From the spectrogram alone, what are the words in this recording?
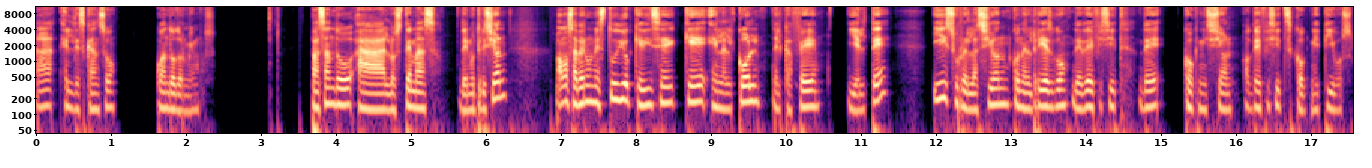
a el descanso cuando dormimos. Pasando a los temas de nutrición, vamos a ver un estudio que dice que el alcohol, el café y el té y su relación con el riesgo de déficit de cognición o déficits cognitivos.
